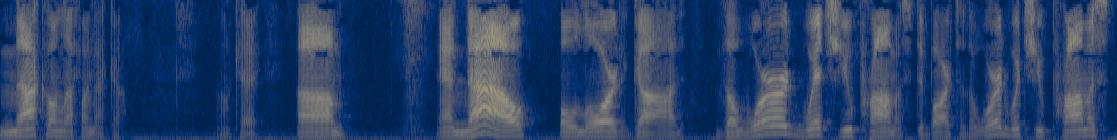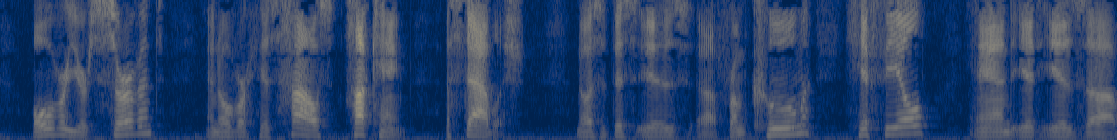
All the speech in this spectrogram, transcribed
nakon lefaneka. Okay. Um, and now, O Lord God, the word which you promised, Debarta, the word which you promised over your servant and over his house, Hakem, establish. Notice that this is uh, from Kum, Hifil, and it is uh,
